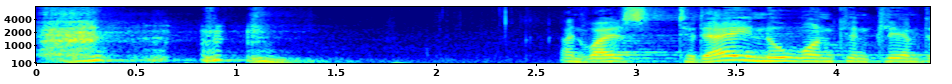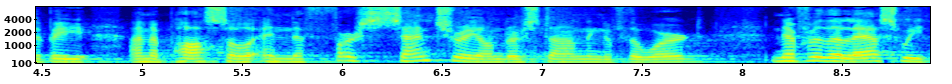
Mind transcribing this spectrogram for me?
and whilst today no one can claim to be an apostle in the first century understanding of the word, nevertheless we,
